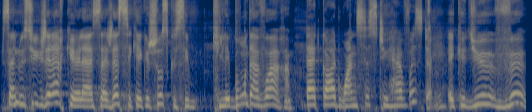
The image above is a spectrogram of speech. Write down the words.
ça nous suggère que la sagesse, c'est quelque chose que c'est- qu'il est bon d'avoir that God wants us to have wisdom, et que Dieu veut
